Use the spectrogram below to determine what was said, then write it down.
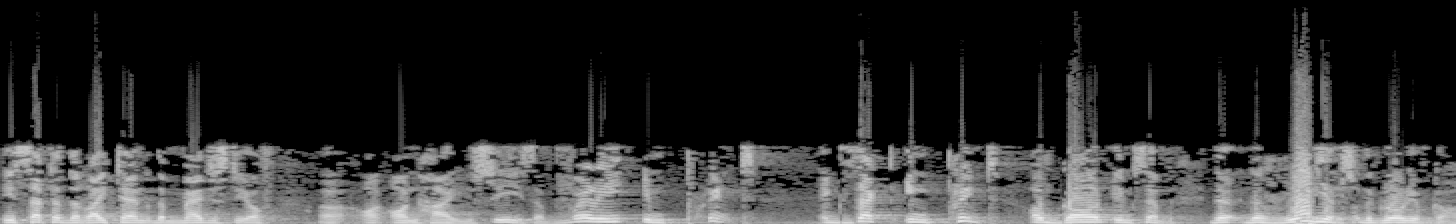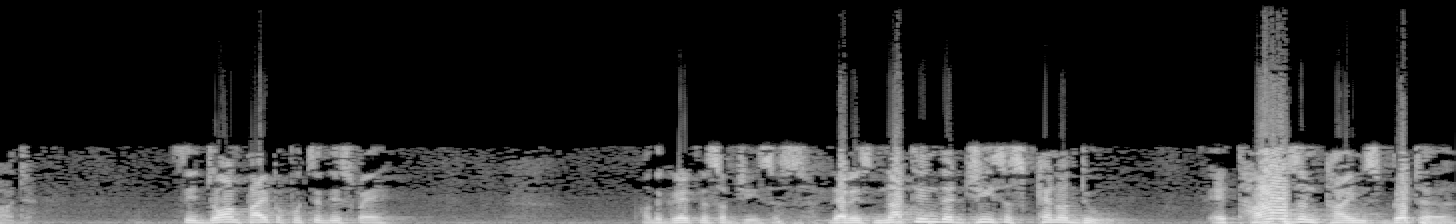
he sat at the right hand of the majesty of uh, on, high. You see, it's a very imprint, exact imprint of God Himself, the, the radiance of the glory of God. See, John Piper puts it this way on the greatness of Jesus. There is nothing that Jesus cannot do a thousand times better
